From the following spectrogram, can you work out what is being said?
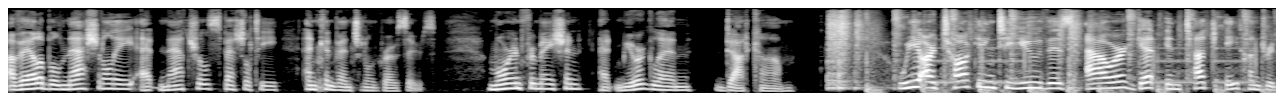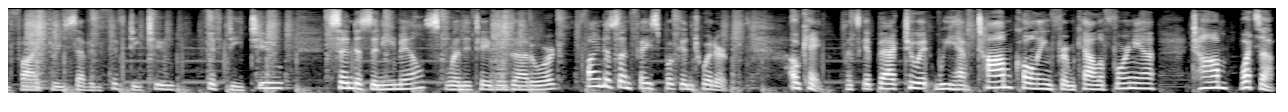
Available nationally at natural specialty and conventional grocers. More information at muirglen.com. We are talking to you this hour. Get in touch, 800 537 5252. Send us an email, splendidtable.org. Find us on Facebook and Twitter. Okay, let's get back to it. We have Tom calling from California. Tom, what's up?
